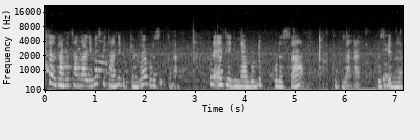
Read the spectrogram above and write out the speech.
Bir tane pembe sandalyemiz, bir tane de bitkimiz var. Burası bu kadar. Burada en sevdiğim yer burada. Burası çok güzel yani. Evet.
